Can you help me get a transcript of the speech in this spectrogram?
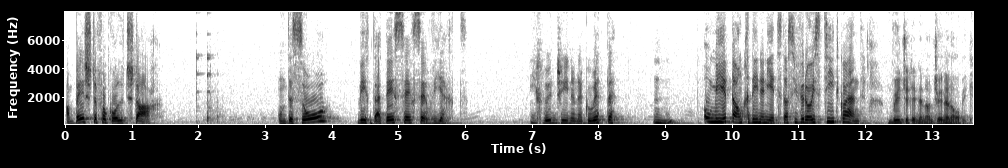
Am besten von Goldstar. Und so wird der Dessert serviert. Ich wünsche Ihnen einen guten. Mhm. Und wir danken Ihnen jetzt, dass Sie für uns Zeit haben. Und wünschen Ihnen einen schönen Abend.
